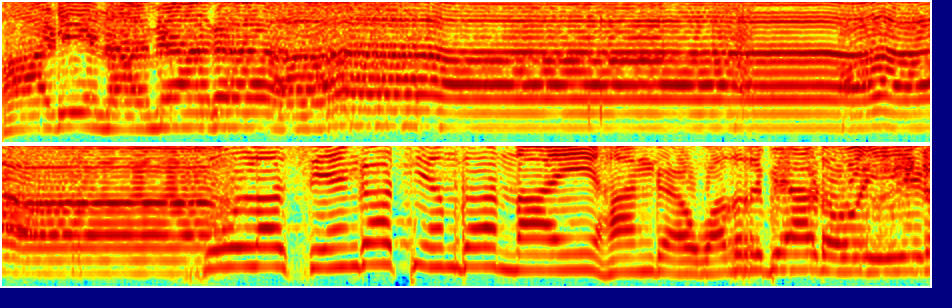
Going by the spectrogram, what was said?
ಹಾಡಿ ಮ್ಯಾಗ. ಸುಳ್ಳ ಶೇಂಗಾ ತಿಂದ ನಾಯಿ ಹಂಗ ಒದರ್ ಬ್ಯಾಡೋ ಈಗ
